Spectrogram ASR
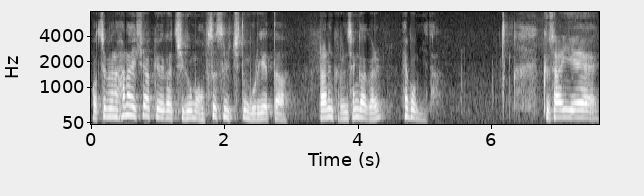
어쩌면 하나의 시학교회가 지금 없었을지도 모르겠다라는 그런 생각을 해봅니다. 그 사이에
